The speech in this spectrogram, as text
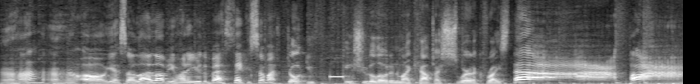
Uh huh. Uh huh. Oh yes, I, I love you, honey. You're the best. Thank you so much. Don't you fucking shoot a load into my couch. I swear to Christ. Ah! Ah!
